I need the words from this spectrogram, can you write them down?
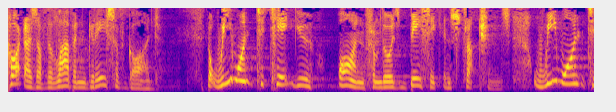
taught us of the love and grace of God. But we want to take you on from those basic instructions. We want to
